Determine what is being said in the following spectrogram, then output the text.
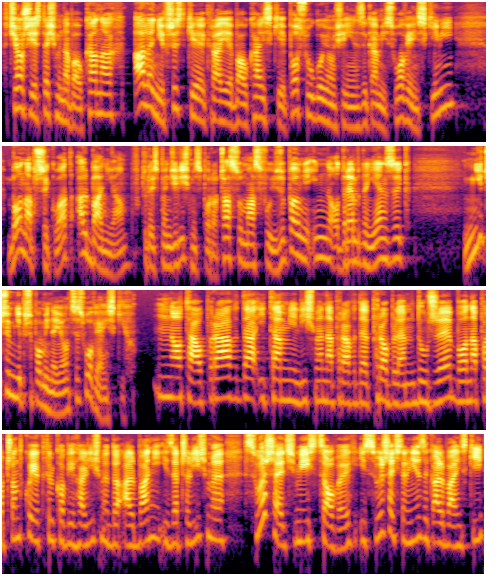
Wciąż jesteśmy na Bałkanach, ale nie wszystkie kraje bałkańskie posługują się językami słowiańskimi, bo na przykład Albania, w której spędziliśmy sporo czasu, ma swój zupełnie inny, odrębny język, niczym nie przypominający słowiańskich. No to prawda i tam mieliśmy naprawdę problem duży, bo na początku jak tylko wjechaliśmy do Albanii i zaczęliśmy słyszeć miejscowych i słyszeć ten język albański,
